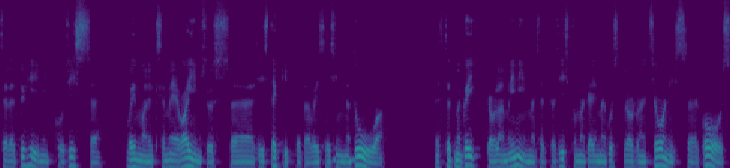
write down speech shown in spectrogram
selle tühimiku sisse võimalik see meie vaimsus siis tekitada või see sinna mhm. tuua. Sest et me kõik oleme inimesed ka siis, kui me käime kuskil organisatsioonis koos,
